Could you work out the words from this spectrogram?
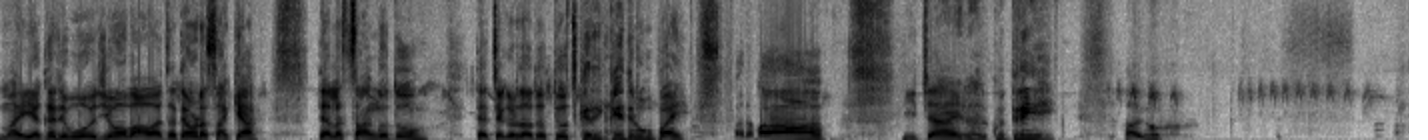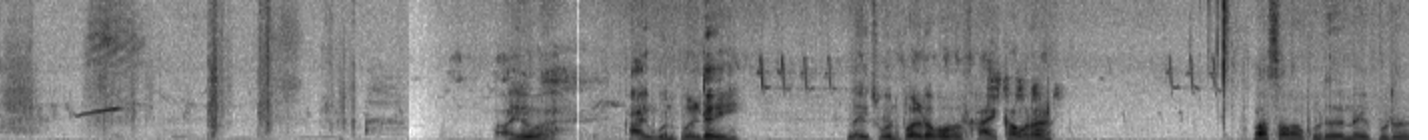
मा एकच भाऊ जेव्हा भावाचा तेवढा साक्या त्याला सांगतो त्याच्याकडे जातो तोच करी काहीतरी उपाय. अरे बाप हिच्या आईला कुत्री. अयो. अयो काय गुण पडलंय? लईच गुण पडलं हो काय कावरा? बसावा कुठं नाही कुठं?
